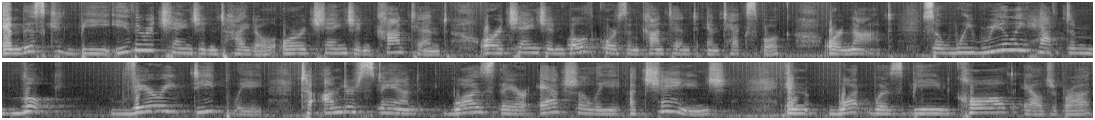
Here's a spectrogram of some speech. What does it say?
And this can be either a change in title or a change in content or a change in both course and content and textbook or not. So we really have to look very deeply to understand was there actually a change in what was being called algebra,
